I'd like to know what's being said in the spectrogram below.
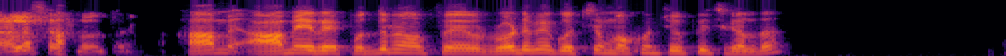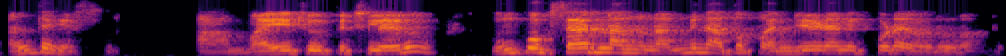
చాలా సఫర్ అవుతారు. ఆమె ఆమె రేపు పొద్దున రోడ్డు మీద వచ్చిన ముఖం చూపించగలదా? అంతే కదా సార్. ఆ అమ్మాయి చూపించలేరు. ఇంకొకసారి నన్ను నమ్మి నాతో పనిచేయడానికి కూడా ఎవరు రారు.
